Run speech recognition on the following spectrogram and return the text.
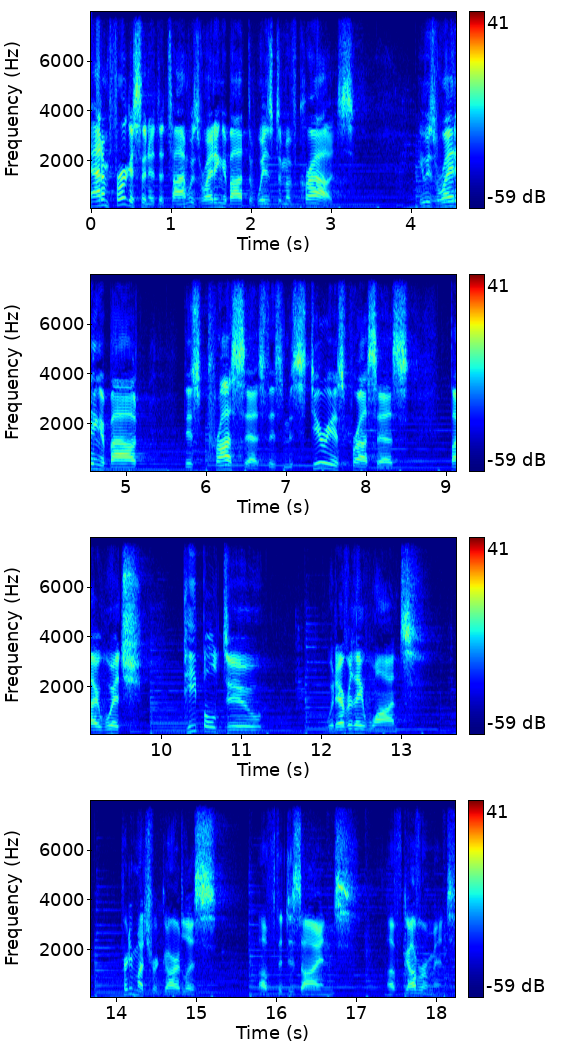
Adam Ferguson at the time was writing about the wisdom of crowds. He was writing about this process, this mysterious process by which people do whatever they want, pretty much regardless of the designs of government.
